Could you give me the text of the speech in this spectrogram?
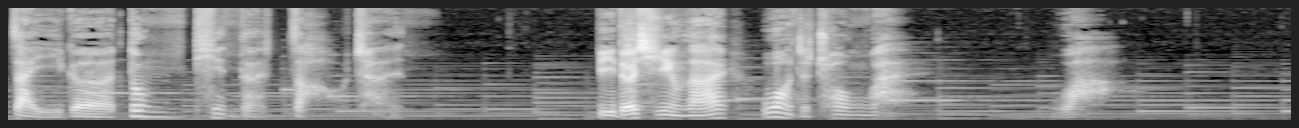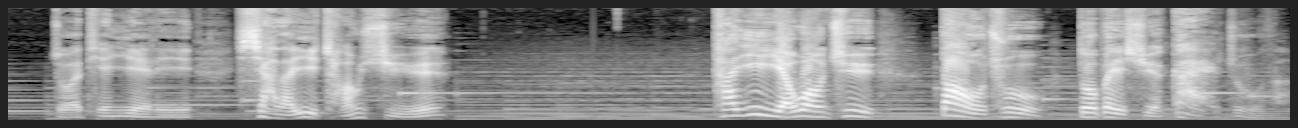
在一个冬天的早晨，彼得醒来，望着窗外。哇！昨天夜里下了一场雪。他一眼望去，到处都被雪盖住了。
